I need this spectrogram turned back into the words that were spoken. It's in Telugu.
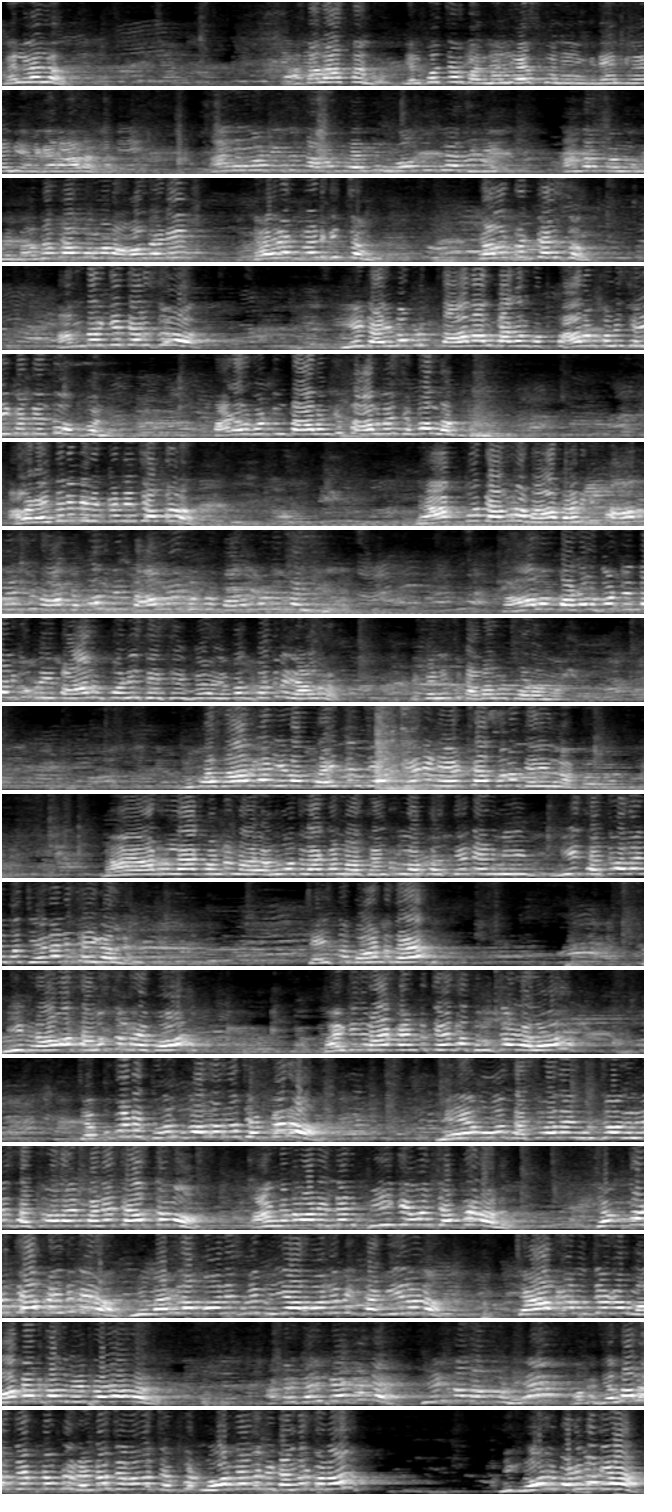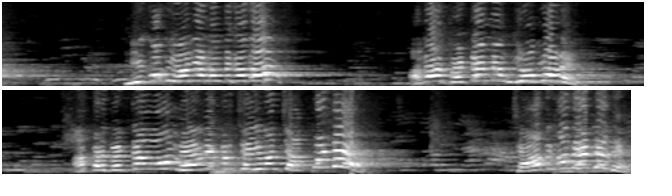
వెళ్ళు వెళ్ళు. వేసాలు వేస్తాను వెళ్ళిపోతారు పది మంది వేసుకొని ఇంక దేనికి లేని ఇలాగ రావాలి అంగన్వాడీ టీచర్ సభకు నువ్వు ఓపెన్ ఇది. అందరు కొన్ని అన్న చేస్తాం మనం ఆల్రెడీ డైరెక్టరేట్కి ఇచ్చాము కలెక్టర్కి తెలుసు అందరికీ తెలుసు ఈ టైం అప్పుడు తాళాలు పగల కొట్టు తాళం కొన్ని చేయకంటే వెళ్తే ఒప్పుకోండి పగల కొట్టిన తాళంకి తాళం వేసి ఇవ్వాలి నాకు అలాగైతేనే మీరు ఇక్కడి నుంచి వెళ్తారు లేకపోతే వెళ్ళరా నా దానికి తాళం వేసి నాకు ఇవ్వాలి మీరు తాళం వేసి ఉంటే పగల కొట్టిన దానికి తాళం పగల కొట్టిన దానికి ఇప్పుడు ఈ తాళం కొనేసేసి ఇవ్వ- ఇవ్వకపోతే మీరు వెళ్ళరు ఇక్కడి నుంచి కదలరు కూడాను ఇంకోసారి కానీ ఇలా ప్రయత్నం చేస్తే నేను ఏం చేస్తానో తెలియదు నాకు. నా ఆర్డర్ లేకుండా నా అనుమతి లేకుండా నా సెంటర్లోకి వస్తే నేను మీ మీ సచివాలయానికి వచ్చి ఏదైనా చేయగలను. చేస్తే బాగుంటుందా? మీకు రావా సమస్యలు రేపు బయటికి రాకంటే చేసే ఉద్యోగాలు చేత కదేంటి అది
